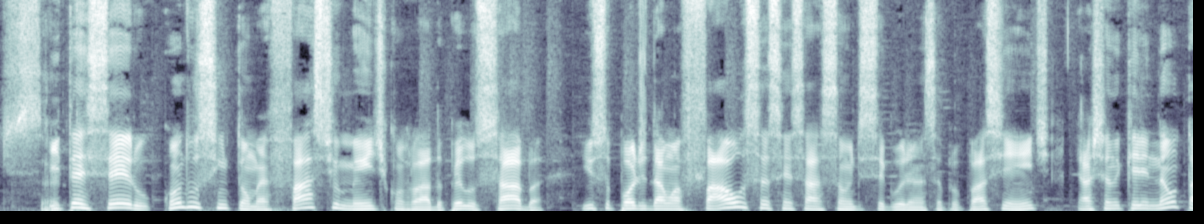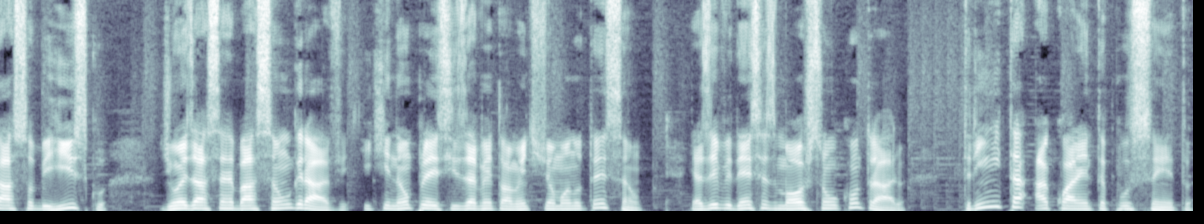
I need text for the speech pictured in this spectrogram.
Certo. E terceiro, quando o sintoma é facilmente controlado pelo SABA, isso pode dar uma falsa sensação de segurança para o paciente, achando que ele não está sob risco de uma exacerbação grave e que não precisa eventualmente de uma manutenção. E as evidências mostram o contrário. 30 a 40%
